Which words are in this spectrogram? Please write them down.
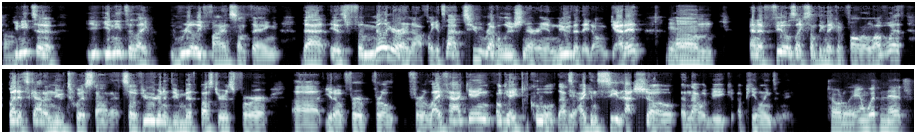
Boom. you need to you, you need to like really find something that is familiar enough like it's not too revolutionary and new that they don't get it Yeah. um, and it feels like something they could fall in love with but it's got a new twist on it so if you were going to do mythbusters for uh, you know for for for life hacking okay cool that's Yeah. i can see that show and that would be appealing to me Totally. And with niche,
